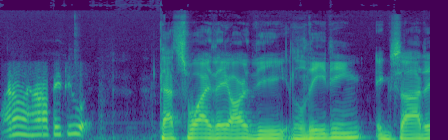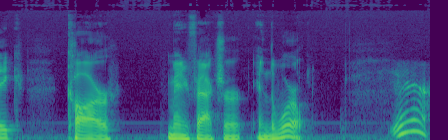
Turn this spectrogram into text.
I don't know how they do it. That's why they are the leading exotic car manufacturer in the world. Yeah.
